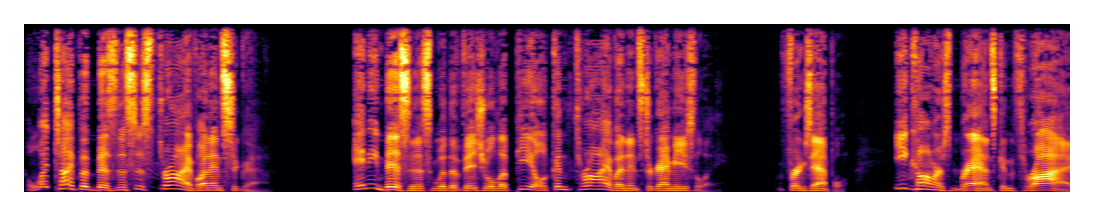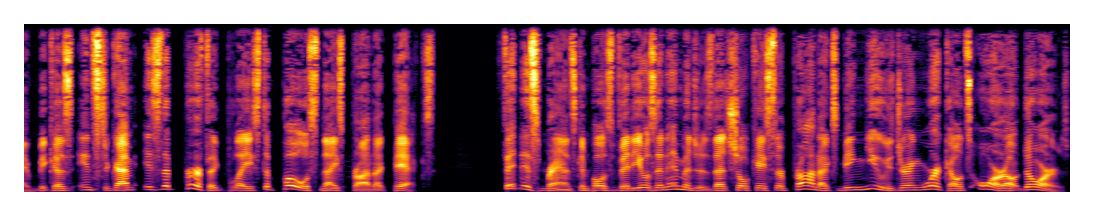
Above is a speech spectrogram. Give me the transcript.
What type of businesses thrive on Instagram? Any business with a visual appeal can thrive on Instagram easily. For example, e-commerce brands can thrive because Instagram is the perfect place to post nice product pics. Fitness brands can post videos and images that showcase their products being used during workouts or outdoors.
